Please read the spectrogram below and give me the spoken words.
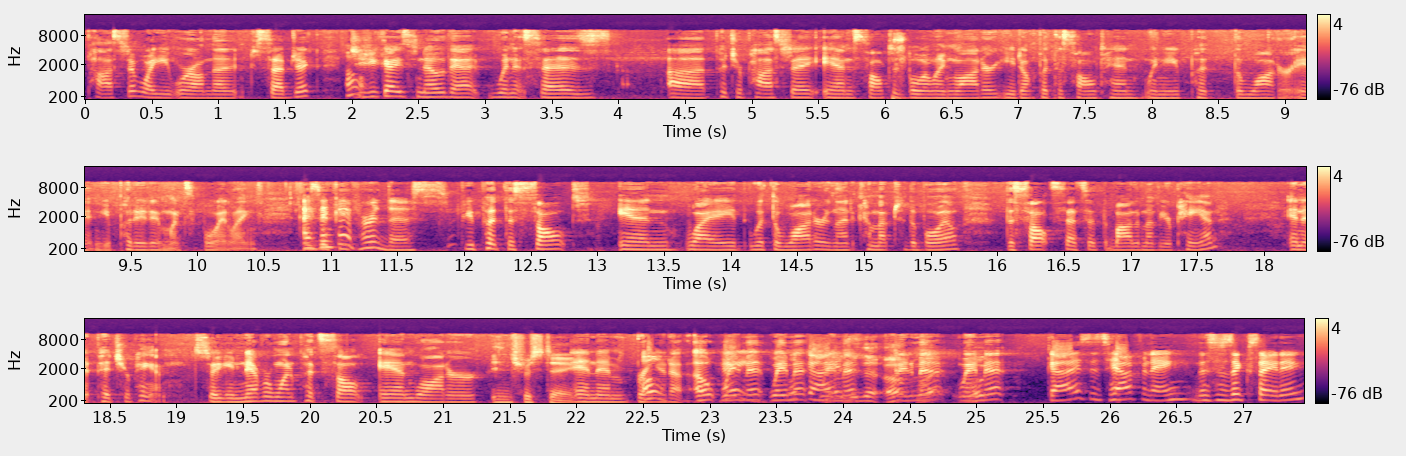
pasta, while you were on the subject, Oh. did you guys know that when it says uh, put your pasta in salted boiling water, you don't put the salt in when you put the water in. You put it in when it's boiling. I think you I've heard this. If you put the salt in while, with the water and let it come up to the boil, the salt sets at the bottom of your pan and it pits your pan. So you never want to put salt and water Interesting. and then bring Oh, it up. Oh, wait hey, a minute, wait a minute, wait a guys. minute, Look wait a minute, wait a minute. Guys, it's happening. This is exciting.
